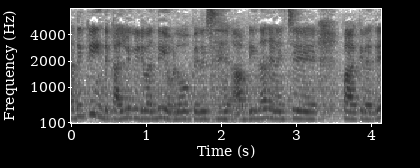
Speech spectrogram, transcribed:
அதுக்கு இந்த கல்லு வீடு வந்து எவ்வளவோ பெருசு அப்படின்னு தான் நினைச்சு பாக்குறது.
